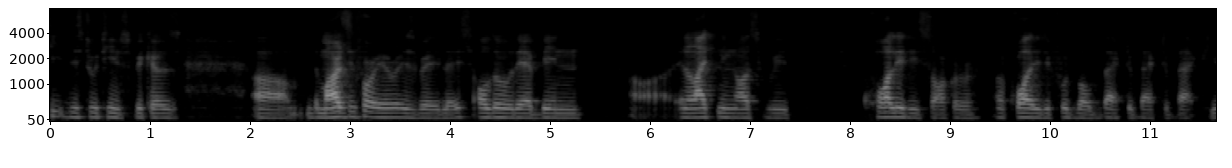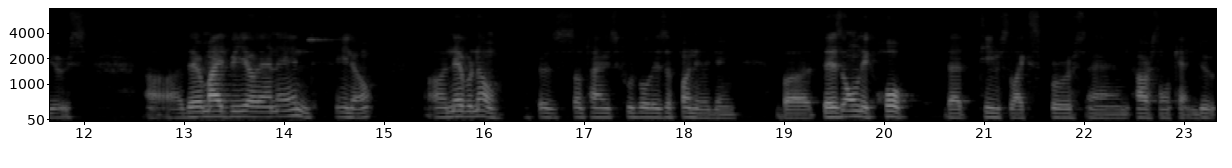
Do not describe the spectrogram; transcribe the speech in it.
these two teams, because um, the margin for error is very less. Although they have been uh, enlightening us with quality soccer or quality football back to back to back years, uh, there might be an end. You know, uh, never know because sometimes football is a funny game but there's only hope that teams like Spurs and Arsenal can do.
